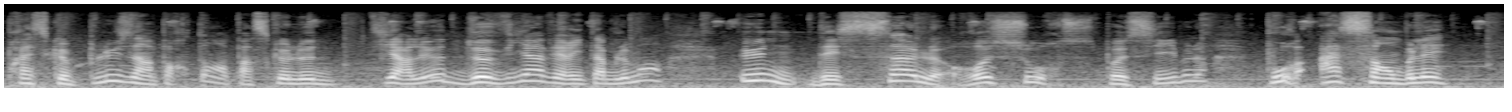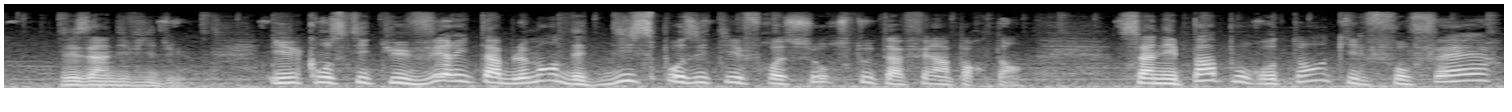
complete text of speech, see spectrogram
presque plus important parce que le tiers-lieu devient véritablement une des seules ressources possibles pour assembler des individus. Il constitue véritablement des dispositifs ressources tout à fait importants. Ça n'est pas pour autant qu'il faut faire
